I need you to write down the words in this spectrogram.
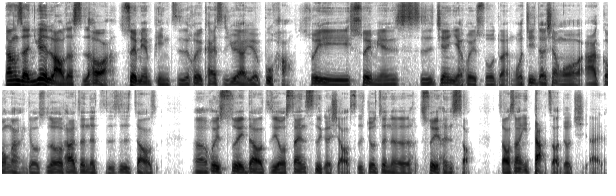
当人越老的时候啊，睡眠品质会开始越来越不好，所以睡眠时间也会缩短。我记得像我阿公啊，有时候他真的只是早呃会睡到只有三四个小时，就真的睡很少，早上一大早就起来了。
